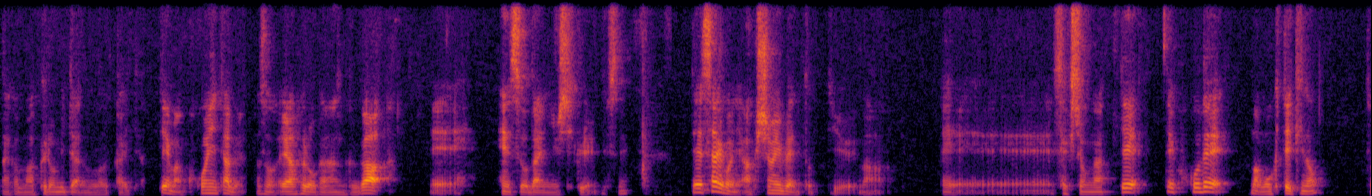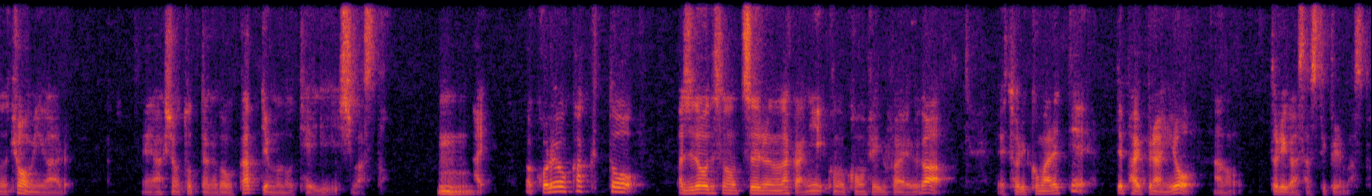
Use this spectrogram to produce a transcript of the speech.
なんかマクロみたいなものが書いてあって、まあここに多分その Airflow かなんかが、えー、変数を代入してくれるんですね。で、最後にアクションイベントっていう、まあ、えー、セクションがあって、で、ここで、まあ、目的の、その興味がある、えー、アクションを取ったかどうかっていうものを定義しますと。うん。はい。まあ、これを書くと、まあ、自動でそのツールの中にこのコンフィグファイルが取り込まれて、で、パイプラインをあのトリガーさせてくれますと。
